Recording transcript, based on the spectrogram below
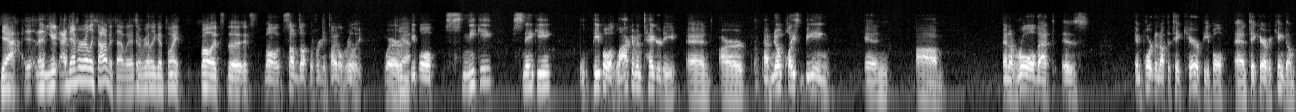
yeah. You, I never really thought of it that way. It's a really good point. Well, it's the it's well, it sums up the freaking title really, where Yeah. people sneaky, snaky, people with lack of integrity and are have no place being in um in a role that is important enough to take care of people and take care of a kingdom.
